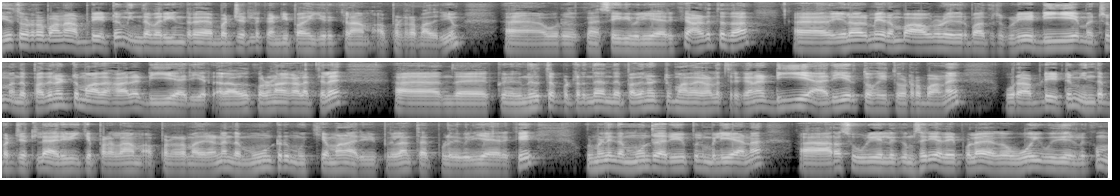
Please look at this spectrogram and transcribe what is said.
இது தொடர்பான அப்டேட்டும் இந்த வருகின்ற பட்ஜெட்டில் கண்டிப்பாக இருக்கலாம் அப்படின்ற மாதிரியும் ஒரு செய்தி வெளியாக இருக்குது அடுத்ததாக எல்லாருமே ரொம்ப ஆவலோடு எதிர்பார்த்துருக்கக்கூடிய டிஏ மற்றும் அந்த பதினெட்டு மாத கால டிஏ அரியர் அதாவது கொரோனா காலத்தில் அந்த நிறுத்தப்பட்டிருந்த அந்த பதினெட்டு மாத காலத்திற்கான டிஏ அரியர் தொகை தொடர்பான ஒரு அப்டேட்டும் இந்த பட்ஜெட்டில் அறிவிக்கப்படலாம் அப்படின்ற மாதிரியான இந்த மூன்று முக்கியமான அறிவிப்புகள்லாம் தற்பொழுது வெளியாக இருக்குது உண்மையிலே இந்த மூன்று அறிவிப்பும் வெளியான அரசு ஊழியர்களுக்கும் சரி அதே போல் ஓய்வூதியர்களுக்கும்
